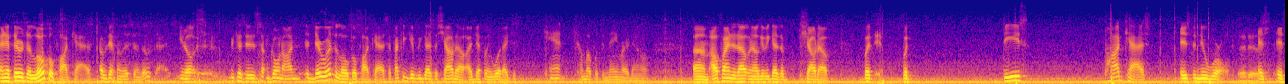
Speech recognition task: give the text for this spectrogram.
And if there was a local podcast, I would definitely listen to those guys. You know, because there's something going on. And there was a local podcast. If I could give you guys a shout out, I definitely would. I just can't come up with the name right now. Um, I'll find it out and I'll give you guys a shout out. But but these podcasts is the new world. it is. It's, it's,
